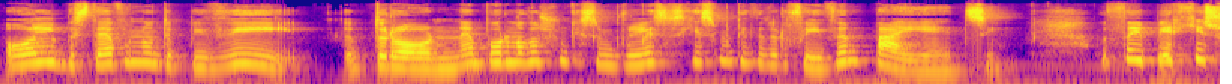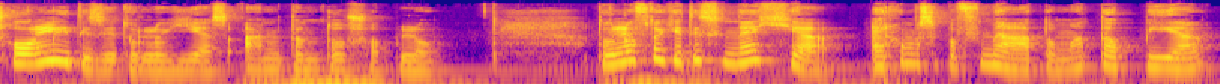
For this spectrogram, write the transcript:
όλοι πιστεύουν ότι επειδή τρώνε μπορούν να δώσουν και συμβουλές σε σχέση με τη διατροφή. Δεν πάει έτσι. Δεν θα υπήρχε σχολή της διαιτολογίας αν ήταν τόσο απλό. Το λέω αυτό γιατί συνέχεια έρχομαι σε επαφή με άτομα τα οποία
